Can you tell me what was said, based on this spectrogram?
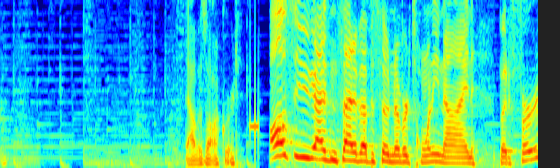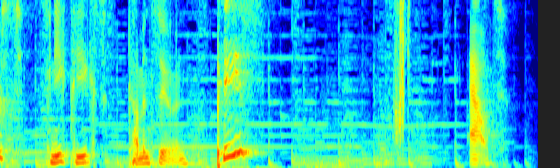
That was awkward. I'll see you guys inside of episode number 29. But first, sneak peeks coming soon. Peace out.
